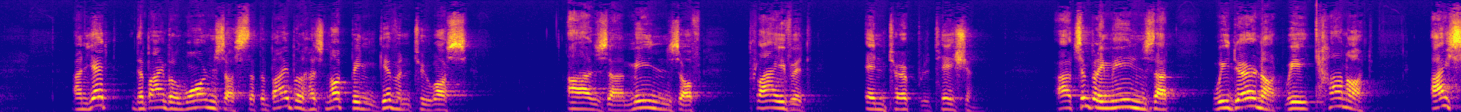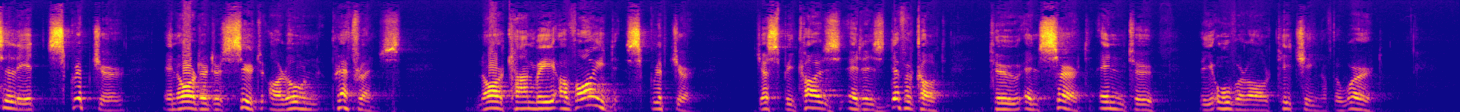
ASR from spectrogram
And yet, the Bible warns us that the Bible has not been given to us as a means of private interpretation. Uh, it simply means that we dare not, we cannot isolate Scripture in order to suit our own preference, nor can we avoid Scripture just because it is difficult to insert into the overall teaching of the Word.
